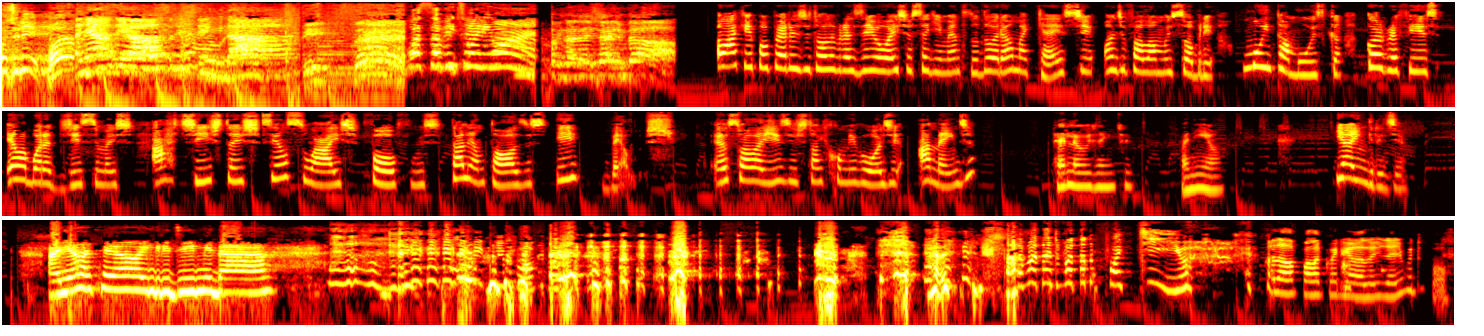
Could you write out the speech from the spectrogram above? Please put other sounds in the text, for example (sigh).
호준이 뭐야? 안녕하세요, 수리스입니다. 빅뱅! What's up, Big 21? 빛나는 샤입니다. Olá, K-popeiros de todo o Brasil, este é o segmento do Dorama Cast, onde falamos sobre muita música, coreografias elaboradíssimas, artistas sensuais, fofos, talentosos e belos. Eu sou a Laís e estão aqui comigo hoje a Mandy. Hello, gente. Aninho. E a Ingrid. 안녕하세요, ingrid입니다. Dá vontade de botar no potinho. Quando ela fala coreano, gente, muito fofo.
